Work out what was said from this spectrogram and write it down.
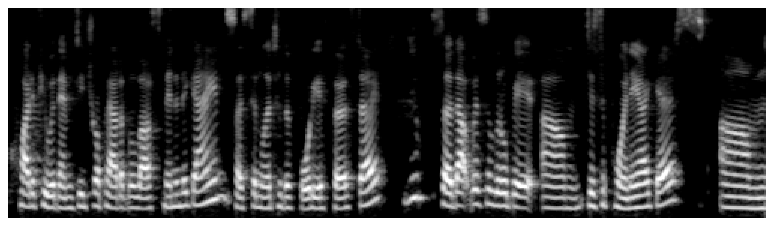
quite a few of them did drop out of the last minute again. So similar to the 40th birthday. Yep. So that was a little bit um, disappointing, I guess. Um,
